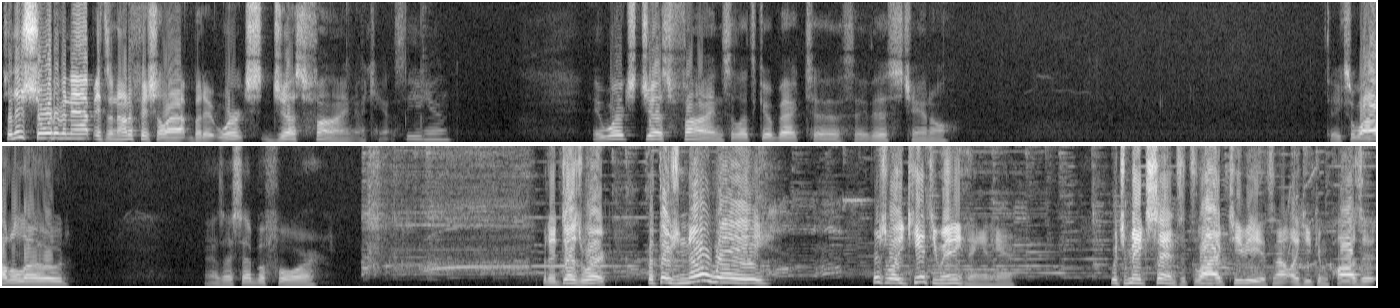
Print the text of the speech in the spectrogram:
So there's sort of an app. It's an unofficial app, but it works just fine. I can't see again. It works just fine. So let's go back to, say, this channel. Takes a while to load, as I said before. But it does work. But there's no way... First of all, you can't do anything in here. Which makes sense. It's live TV. It's not like you can pause it.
